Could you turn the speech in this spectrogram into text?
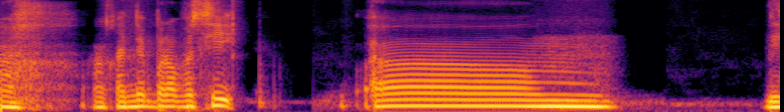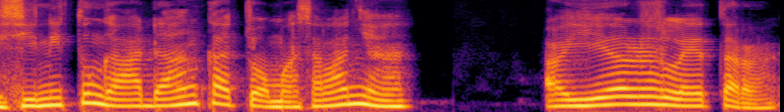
Ah, angkanya berapa sih? Um, di sini tuh nggak ada angka, cok. Masalahnya. A year later,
